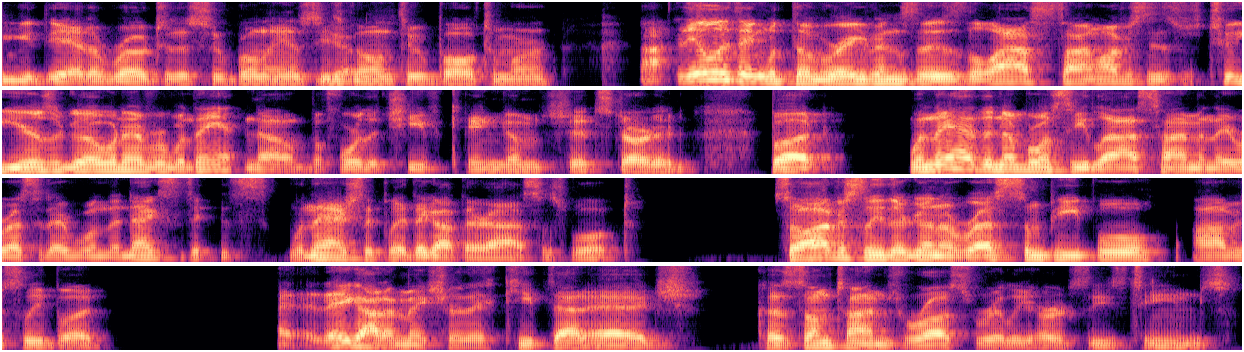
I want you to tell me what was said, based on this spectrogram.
I mean, yeah, the road to the Super Bowl is yeah. going through Baltimore. Uh, the only thing with the Ravens is the last time, obviously, this was two years ago, whenever when they no before the Chief Kingdom shit started, but when they had the number one seed last time and they rested everyone, the next when they actually played, they got their asses whooped. So obviously they're going to rest some people, obviously, but uh, they got to make sure they keep that edge because sometimes Russ really hurts these teams.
